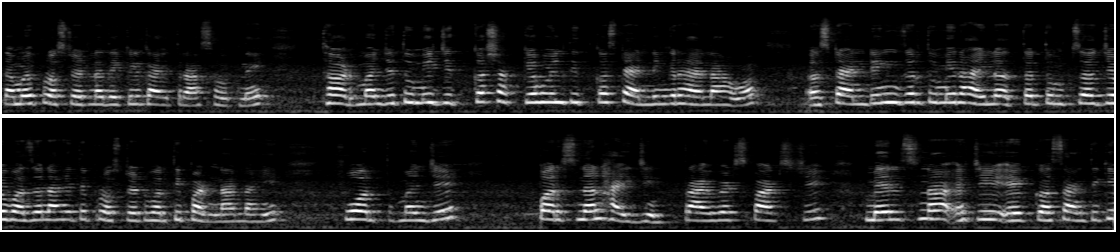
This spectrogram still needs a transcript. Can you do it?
त्यामुळे प्रोस्टेटला देखील काही त्रास होत नाही. थर्ड म्हणजे तुम्ही जितकं शक्य होईल तितकं स्टँडिंग राहायला हवं. स्टँडिंग जर तुम्ही राहिलं तर तुमचं जे वजन आहे ते प्रोस्टेटवरती पडणार नाही. फोर्थ म्हणजे पर्सनल हायजीन प्रायव्हेट स्पार्ट्सची मेल्सना याची एक सांगते की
